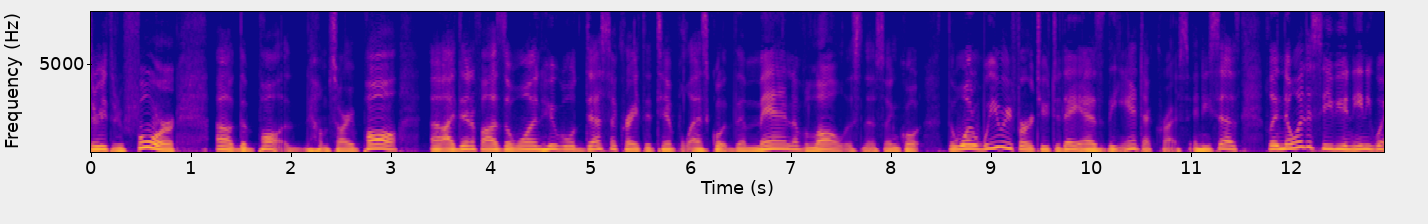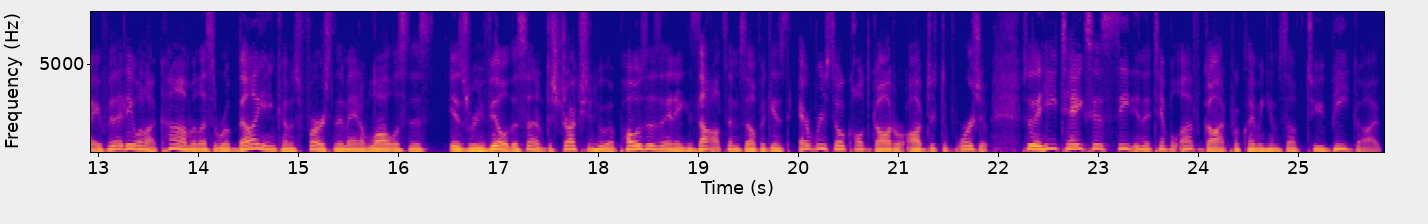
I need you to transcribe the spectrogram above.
3 through 4. Uh, the Paul, I'm sorry, Paul uh, identifies the one who will desecrate the temple as, quote, the man of lawlessness, unquote, the one we refer to today as the Antichrist. And he says, Let no one deceive you in any way, for that day will not come unless a rebellion comes first, and the man of lawlessness is revealed, the son of destruction, who opposes and exalts himself against every so called God or object of worship, so that he takes his seat in the temple of God, proclaiming himself to be God.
